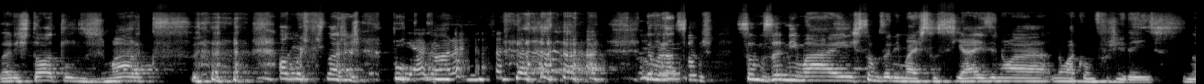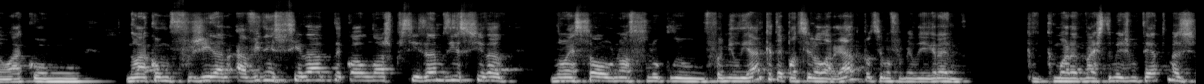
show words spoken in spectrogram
Aristóteles, Marx, algumas personagens pouco. E agora? Na verdade, somos, somos animais, somos animais sociais e não há, não há como fugir a isso. Não há como, não há como fugir à, à vida em sociedade da qual nós precisamos e a sociedade não é só o nosso núcleo familiar, que até pode ser alargado, pode ser uma família grande que, que mora debaixo do mesmo teto, mas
